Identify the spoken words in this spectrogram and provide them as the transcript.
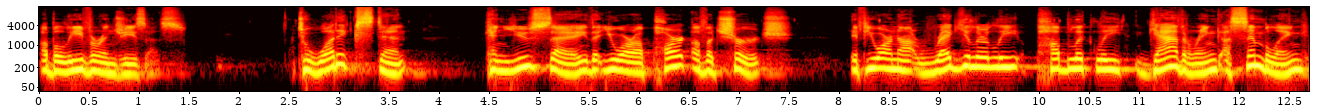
a believer in Jesus. To what extent can you say that you are a part of a church if you are not regularly, publicly gathering, assembling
